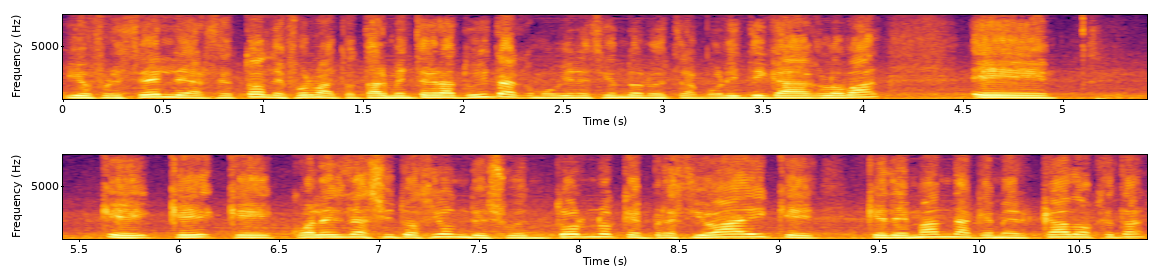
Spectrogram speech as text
y ofrecerle al sector de forma totalmente gratuita, como viene siendo nuestra política global, eh, que, cuál es la situación de su entorno, qué precio hay, qué, demanda, qué mercados, qué tal.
